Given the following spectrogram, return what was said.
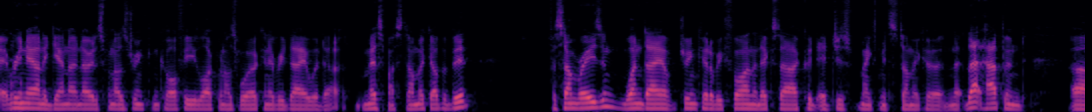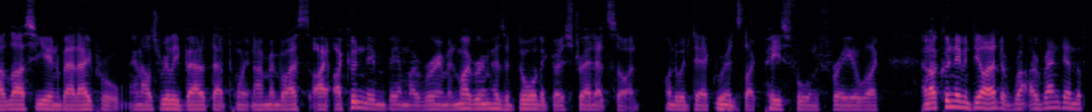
every now and again, I noticed when I was drinking coffee, like when I was working every day, would uh, mess my stomach up a bit. For some reason, one day I'll drink it, it'll be fine. The next day, I could, it just makes my stomach hurt, and that, that happened uh, last year in about April, and I was really bad at that point. And I remember I I couldn't even be in my room, and my room has a door that goes straight outside onto a deck where Mm. it's like peaceful and free, or like, and I couldn't even deal. I had to run, I ran down the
